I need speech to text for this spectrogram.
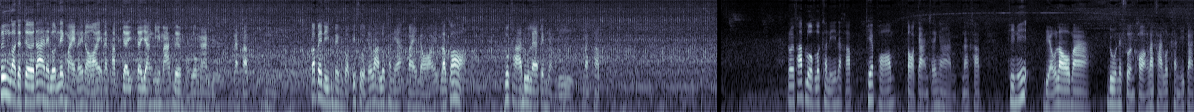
ซึ่งเราจะเจอได้ในรถเลขใหม่น้อยๆนะครับจะจะยังมีมาร์กเดิมของโรงงานอยู่นะครับ ก็เป็นอีกหนึ่งบทพิสูจน์ได้ว่ารถคันนี้ใหม่น้อย แล้วก็ลูกค้าดูแลเป็นอย่างดีนะครับ โดยภาพรวมรถคันนี้นะครับ เพียบพร้อมต่อการใช้งานนะครับ ทีนี้เดี๋ยวเรามาดูในส่วนของราคารถคันนี้กัน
